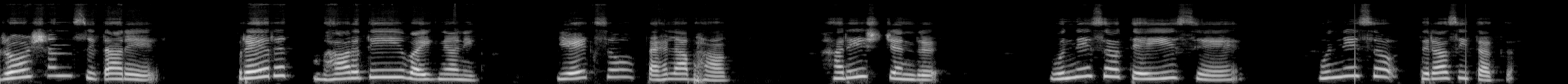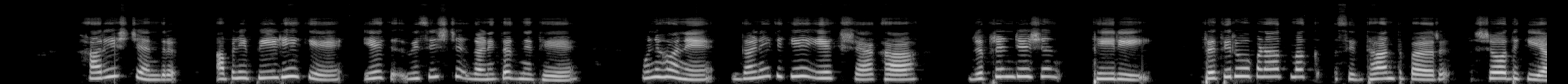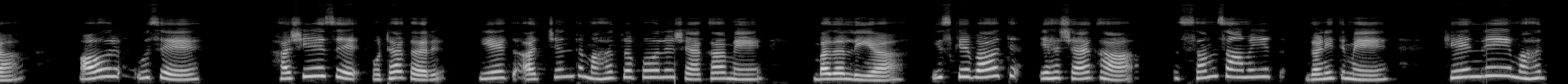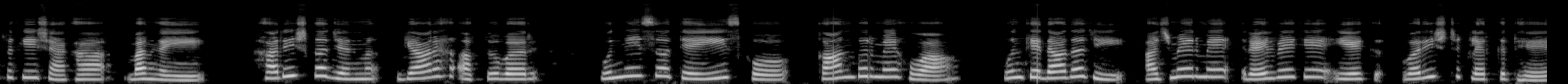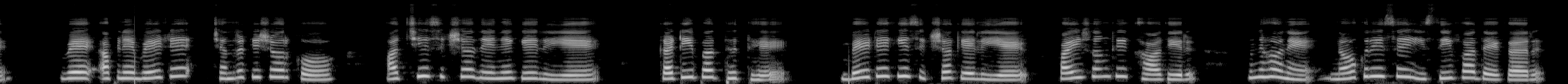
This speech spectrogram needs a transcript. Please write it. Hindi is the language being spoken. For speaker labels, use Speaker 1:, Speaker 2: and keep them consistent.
Speaker 1: रोशन सितारे, प्रेरित भारतीय वैज्ञानिक, एक सौ पहला भाग। हरीश चंद्र 1923 से उन्नीस सौ तिरासी तक। हरीश चंद्र अपनी पीढ़ी के एक विशिष्ट गणितज्ञ थे। उन्होंने गणित की एक शाखा, रिप्रेजेंटेशन थ्योरी प्रतिरूपणात्मक सिद्धांत पर शोध किया और उसे हाशिए से उठाकर एक अत्यंत महत्वपूर्ण शाखा में बदल दिया। इसके बाद यह शाखा समसामयिक गणित में केंद्रीय महत्व की शाखा बन गई। हरीश का जन्म 11 अक्टूबर 1923 को कानपुर में हुआ। उनके दादाजी अजमेर में रेलवे के एक वरिष्ठ क्लर्क थे। वे अपने बेटे चंद्रकिशोर को अच्छी शिक्षा देने के लिए कटिबद्ध थे। बेटे की शिक्षा के लिए पैसों की खातिर उन्होंने नौकरी से इस्तीफा देकर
